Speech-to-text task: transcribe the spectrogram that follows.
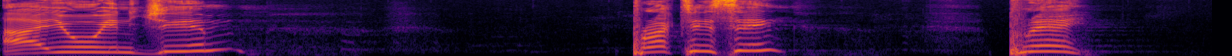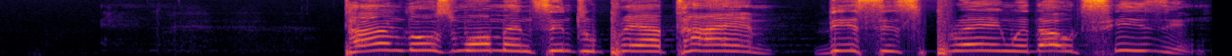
Are you in gym? Practicing? Pray. Turn those moments into prayer time. This is praying without ceasing.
